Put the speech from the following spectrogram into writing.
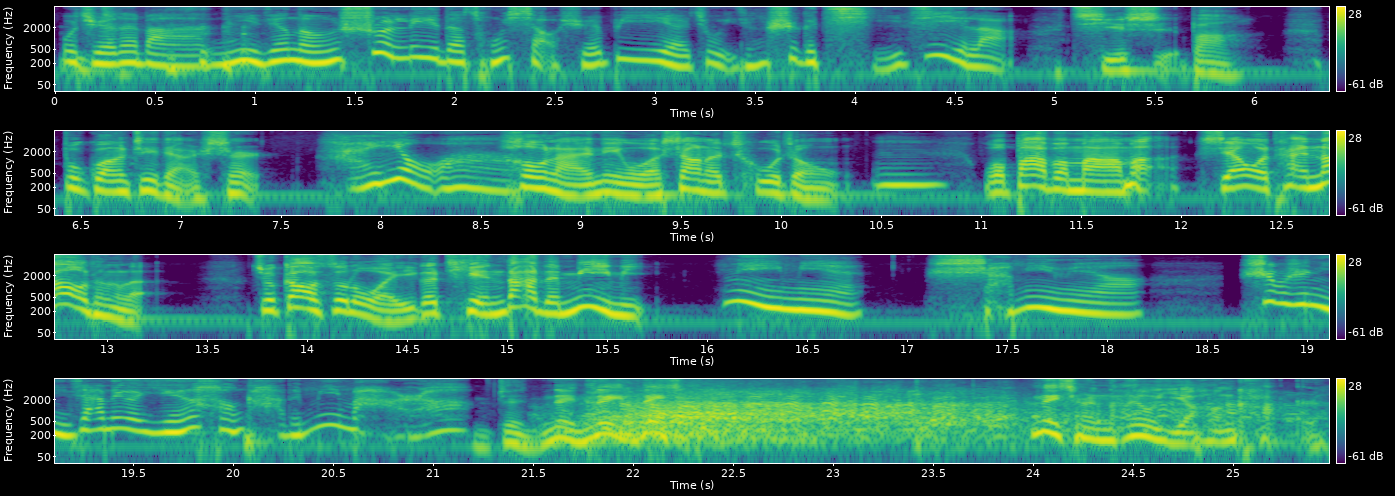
我觉得吧，你已经能顺利的从小学毕业，就已经是个奇迹了。其实吧，不光这点事儿，还有啊，后来呢，我上了初中，嗯，我爸爸妈妈嫌我太闹腾了，就告诉了我一个天大的秘密。秘密啥秘密啊？是不是你家那个银行卡的密码啊？这那那那前那前哪有银行卡啊？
